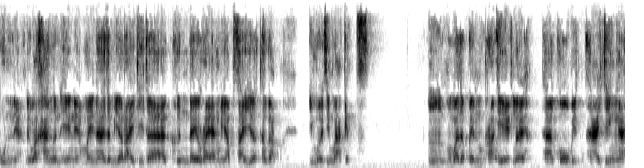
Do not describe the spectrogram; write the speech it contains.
หุ้นเนี่ย หรือว่าค่างเงินเองเนี่ยไม่น่าจะมีอะไรที่จะขึ้นได้แรงมีอัพไซด์เยอะเท่ากับ emerging markets อืมผมว่าจะเป็นพระเอกเลย ถ้าโควิดหายจริงนะ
